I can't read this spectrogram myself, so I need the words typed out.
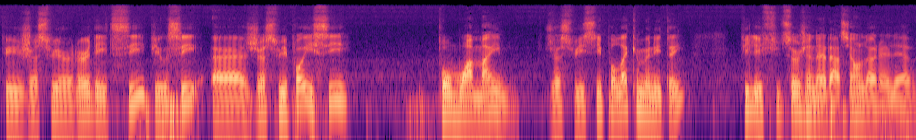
Puis je suis heureux d'être ici. Puis aussi, euh, je ne suis pas ici pour moi-même. Je suis ici pour la communauté. Puis les futures générations leur élèvent.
